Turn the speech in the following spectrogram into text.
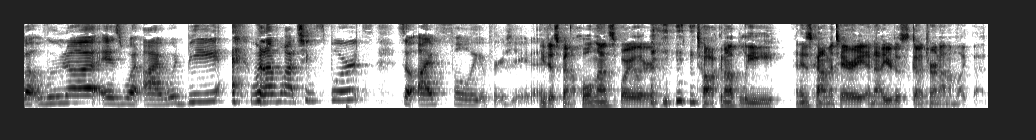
but Luna is what I would be when I'm watching sports. So I fully appreciate it. you just spent a whole non spoiler talking up Lee and his commentary, and now you're just gonna turn on him like that.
